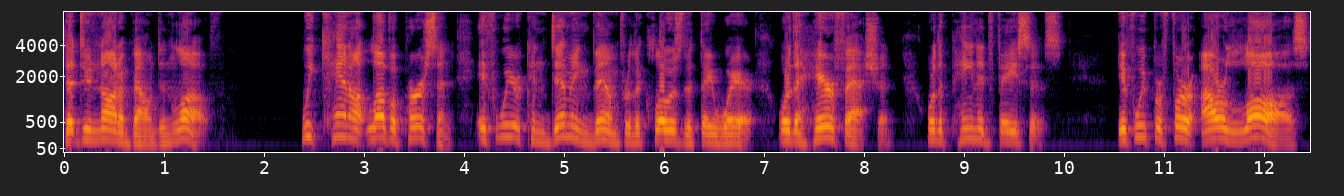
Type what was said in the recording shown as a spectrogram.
that do not abound in love. We cannot love a person if we are condemning them for the clothes that they wear, or the hair fashion, or the painted faces, if we prefer our laws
